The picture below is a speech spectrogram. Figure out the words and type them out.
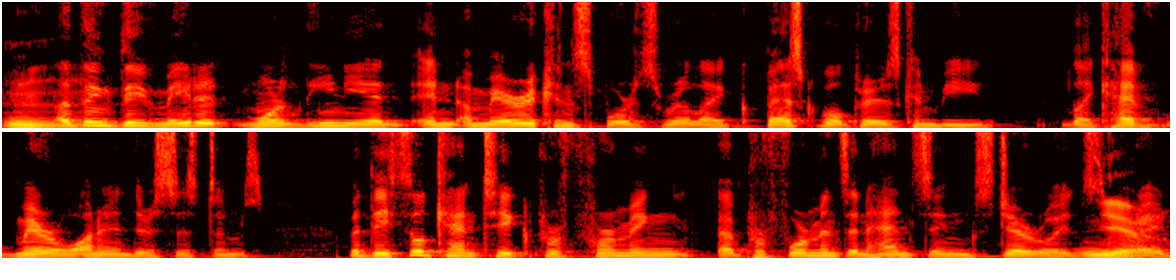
I Mm. think they've made it more lenient in American sports where like basketball players can be like have marijuana in their systems, but they still can't take performing uh, performance enhancing steroids, Yeah. right?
